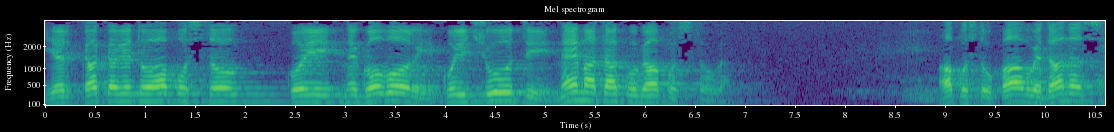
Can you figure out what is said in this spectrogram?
jer kakav je to apostol koji ne govori, koji čuti, nema takvog apostola. Apostol Pavle danas,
